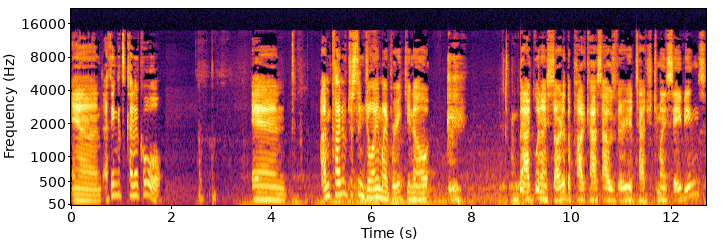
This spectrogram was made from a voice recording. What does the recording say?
And I think it's kind of cool. And I'm kind of just enjoying my break, you know. Back when I started the podcast, I was very attached to my savings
